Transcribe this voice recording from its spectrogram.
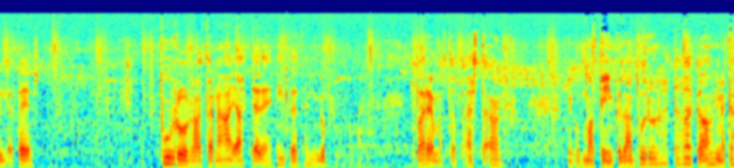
Kyllä tätä jos pururatana ajattelee, niin kyllä tätä niin paremmasta päästä on. Niin kuin Matin kylän pururata aika onneta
